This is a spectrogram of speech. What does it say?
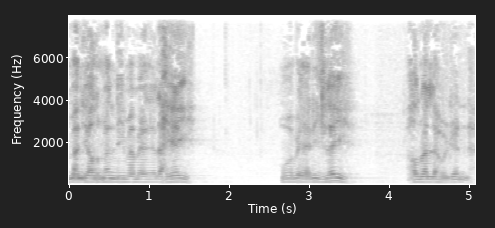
من يضمن لي ما بين لحييه وما بين رجليه أضمن له الجنة.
